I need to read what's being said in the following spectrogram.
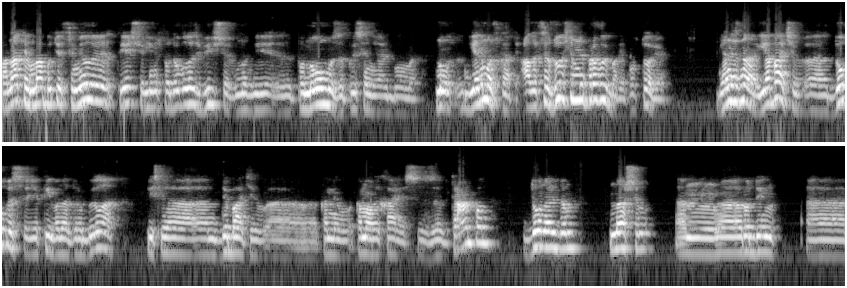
Фанати, мабуть, оцінили те, що їм сподобалось більше нові е, по-новому записані альбоми. Ну, я не можу сказати, але це зовсім не про вибори, повторюю. Я не знаю. Я бачив е, допис, який вона зробила після е, дебатів е, Камали Харріс з Трампом, Дональдом нашим ем, е, родим, е,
